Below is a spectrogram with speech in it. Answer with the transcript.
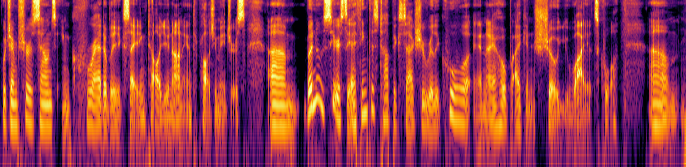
which I'm sure sounds incredibly exciting to all you non anthropology majors. Um, but no, seriously, I think this topic is actually really cool, and I hope I can show you why it's cool. Um,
